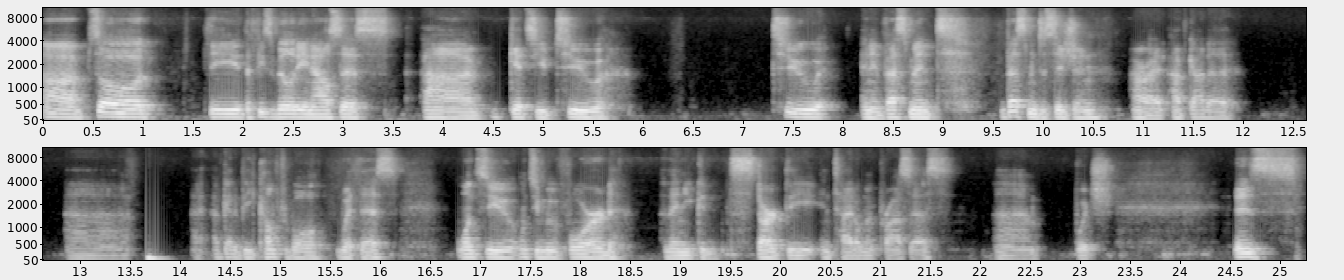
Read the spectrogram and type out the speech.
Uh, so the the feasibility analysis uh, gets you to to an investment investment decision. All right, I've got to uh, I've got to be comfortable with this. Once you once you move forward, then you could start the entitlement process, um, which is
